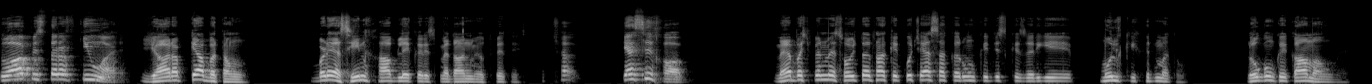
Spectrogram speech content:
तो आप इस तरफ़ क्यों आए? यार अब क्या बताऊँ? बड़े हसीन ख्वाब लेकर इस मैदान में उतरे थे। अच्छा कैसे ख्वाब? मैं बचपन में सोचता था कि कुछ ऐसा करूँ कि जिसके ज़रिए मुल्क की खिदमत हो लोगों के काम आऊँ मैं।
